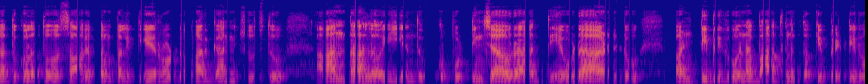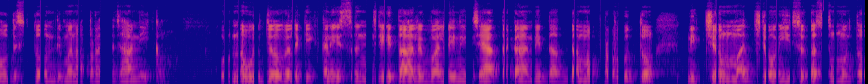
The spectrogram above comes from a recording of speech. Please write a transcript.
గతుకులతో స్వాగతం పలికే రోడ్డు మార్గాన్ని చూస్తూ ఆంధ్రాలో ఎందుకు పుట్టించావురా దేవుడా అంటూ పంటి బిగువన బాధను తొక్కిపెట్టి రోధిస్తోంది మన ప్రజానీకం. ఉన్న ఉద్యోగులకి కనీసం జీతాలు ఇవ్వలేని చేతకాని దద్దమ్మ ప్రభుత్వం నిత్యం మద్యం ఇసుక సొమ్ముతో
